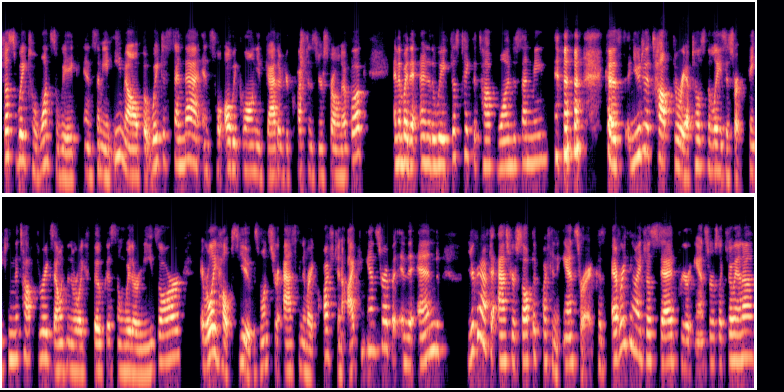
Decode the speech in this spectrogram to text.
just wait till once a week and send me an email, but wait to send that until all week long you've gathered your questions in your spiral notebook. And then by the end of the week, just take the top one to send me. Because you do the top three. I've told the ladies to start thinking the top three because I want them to really focus on where their needs are. It really helps you because once you're asking the right question, I can answer it. But in the end, you're going to have to ask yourself the question and answer it because everything I just said for your answers, like Joanna,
